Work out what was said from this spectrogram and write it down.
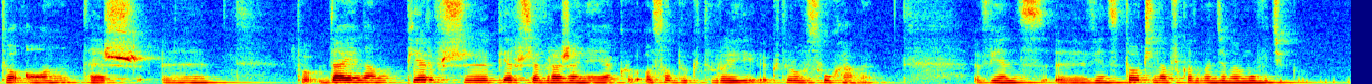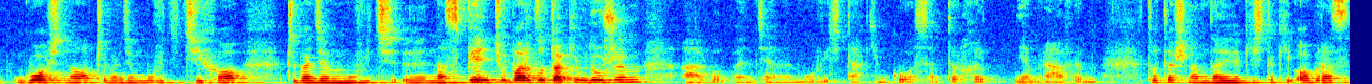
to on też daje nam pierwszy, pierwsze wrażenie jak osoby, której, którą słuchamy. Więc, więc to, czy na przykład będziemy mówić głośno, czy będziemy mówić cicho, czy będziemy mówić y, na spięciu bardzo takim dużym, albo będziemy mówić takim głosem trochę niemrawym, to też nam daje jakiś taki obraz,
